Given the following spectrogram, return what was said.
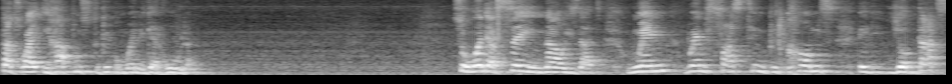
That's why it happens to people when they get older. So what they're saying now is that when when fasting becomes a, your that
